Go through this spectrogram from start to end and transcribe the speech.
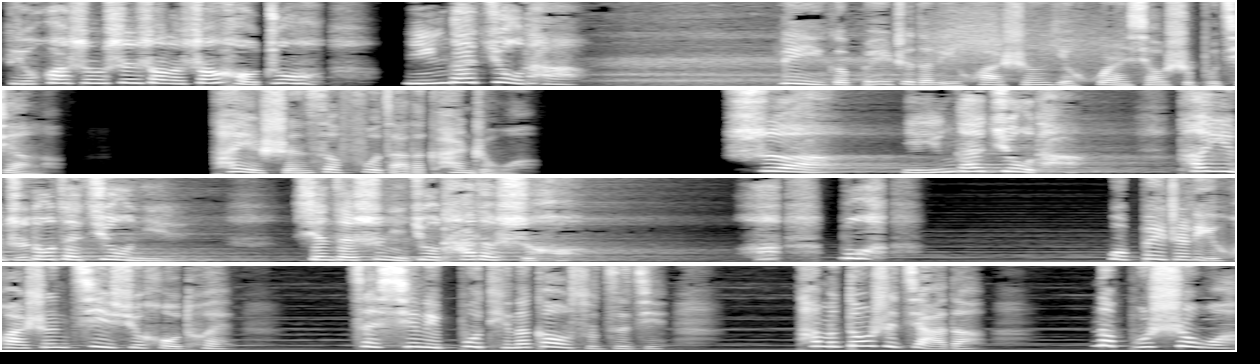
李化生身上的伤好重，你应该救他。另一个背着的李化生也忽然消失不见了。他也神色复杂的看着我。是啊，你应该救他，他一直都在救你，现在是你救他的时候。啊，不！我背着李化生继续后退，在心里不停的告诉自己，他们都是假的，那不是我，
